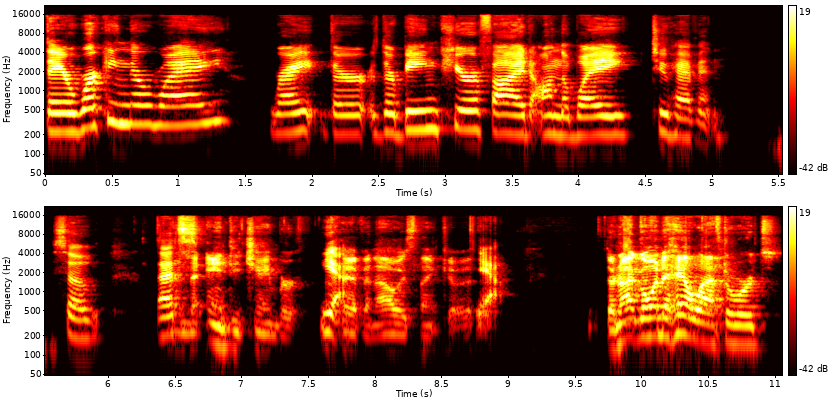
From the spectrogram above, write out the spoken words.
They are working their way, right? They're they're being purified on the way to heaven. So that's in the antechamber Yeah. of heaven. I always think of it. Yeah. They're not going to hell afterwards.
